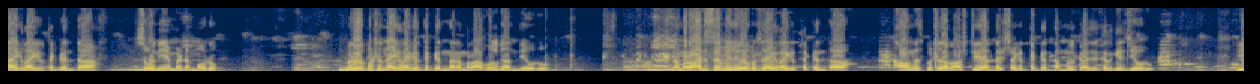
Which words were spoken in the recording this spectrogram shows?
ನಾಯಕರಾಗಿರ್ತಕ್ಕಂಥ ಸೋನಿಯಾ ಮೇಡಮ್ ಅವರು ವಿರೋಧ ಪಕ್ಷದ ನಾಯಕರಾಗಿರ್ತಕ್ಕಂಥ ನಮ್ಮ ರಾಹುಲ್ ಗಾಂಧಿ ಅವರು, ನಮ್ಮ ರಾಜ್ಯಸಭೆಯಲ್ಲಿ ವಿರೋಧ ಪಕ್ಷದ ನಾಯಕರಾಗಿರ್ತಕ್ಕಂಥ ಕಾಂಗ್ರೆಸ್ ಪಕ್ಷದ ರಾಷ್ಟ್ರೀಯ ಅಧ್ಯಕ್ಷರಾಗಿರ್ತಕ್ಕಂಥ ಮಲ್ಲಿಕಾರ್ಜುನ ಖರ್ಗೆಜಿ ಅವರು, ಈ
